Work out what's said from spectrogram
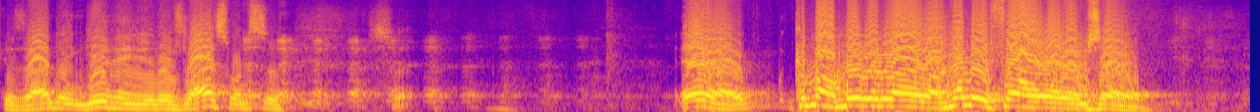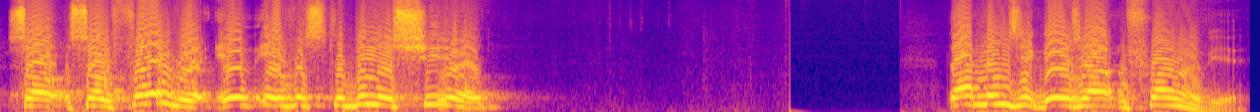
Because I didn't get any of those last ones. So, so- Anyway, come on, moving right along. How many follow what I'm saying? So, so favor, if, if it's to be a shield, that means it goes out in front of you.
